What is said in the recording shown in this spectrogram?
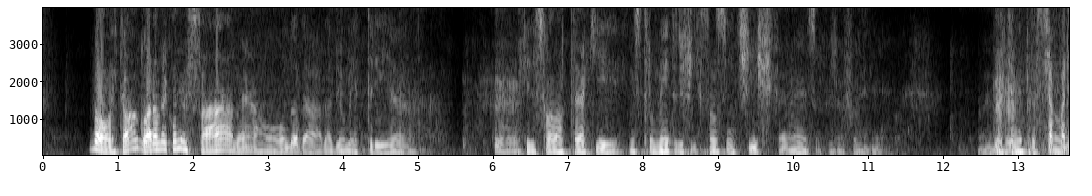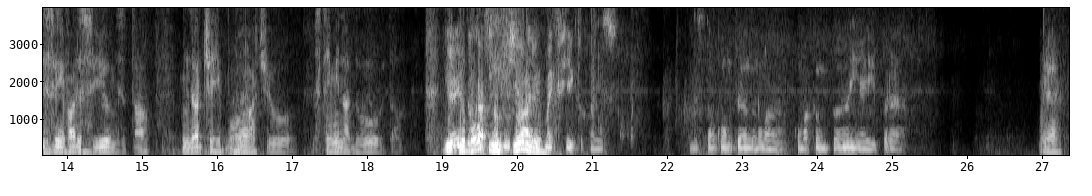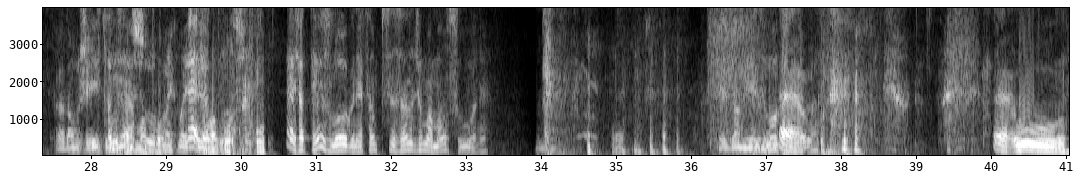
Bom, então agora vai começar né, a onda da, da biometria. Uhum. Que eles falam até que instrumento de ficção científica, né? Isso aqui já foi Daquela impressão. Já apareceu em vários filmes e tal. Minority Report, o Exterminador e tal. E, a é que educação do usuário, filme. como é que fica com isso? Eles estão contando numa, com uma campanha aí pra, É. pra dar um jeito Estamos- nisso, É, boa. como é que vai É, ser? já É uma tem-. É, já tem o slogan, né? Estamos precisando de uma mão sua, né? Isso daí dá Tem o medo. né? É, negócio. É, o.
